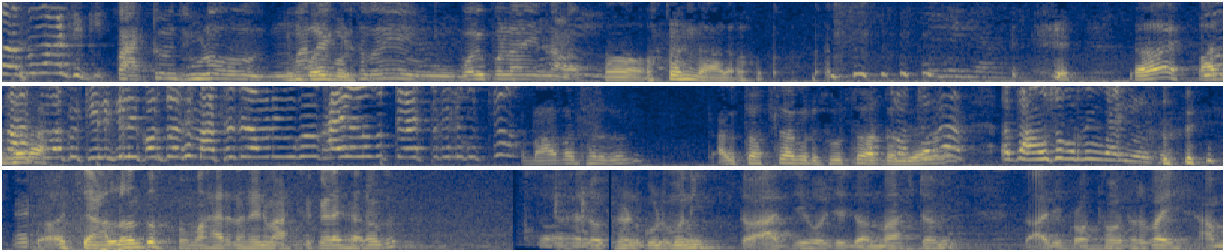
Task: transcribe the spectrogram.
ବାପା ଅଛି କି ପାଟିରୁ ଝୁଳ ବହି ପଡ଼ିଲାଣି ନାଳ ହଁ ନାଳ ବାପା ଛାଡ଼ୁଛନ୍ତି ଆଉ ଚର୍ଚ୍ଚା କରୁ ସୁସ୍ଥ ଚାଲନ୍ତୁ ମହାରାଜା ମାଛ ଖେଳା ସାରନ୍ତୁ ତ ହ୍ୟାଲୋ ଫ୍ରେଣ୍ଡ ଗୁଡ଼ ମର୍ଣ୍ଣିଂ ତ ଆଜି ହେଉଛି ଜନ୍ମାଷ୍ଟମୀ ତ ଆଜି ପ୍ରଥମ ଥର ପାଇଁ ଆମ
